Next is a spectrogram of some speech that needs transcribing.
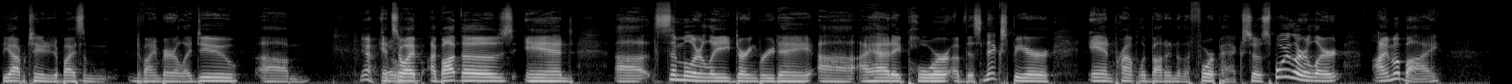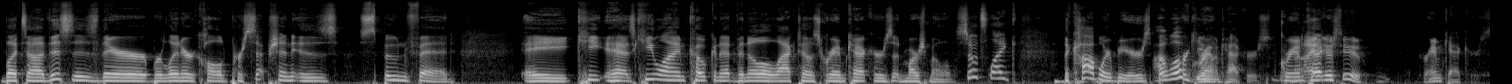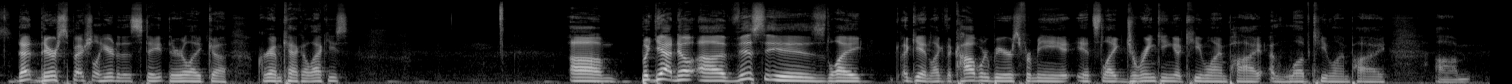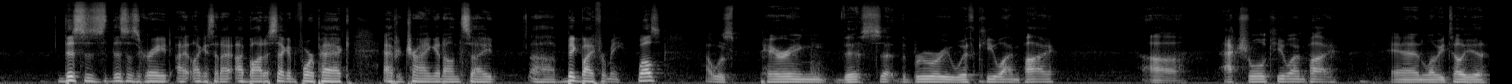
the opportunity to buy some Divine Barrel, I do. Um, Yeah. and so I, I bought those and uh, similarly during brew day uh, i had a pour of this next beer and promptly bought another four pack so spoiler alert i'm a buy but uh, this is their berliner called perception is spoon fed a key it has key lime coconut vanilla lactose graham crackers and marshmallow so it's like the cobbler beers I love for graham crackers. graham crackers too. Graham crackers. that they're special here to the state. They're like uh, graham kakalakis. Um, but yeah, no. Uh, this is like again like the cobbler beers for me. It's like drinking a key lime pie. I love key lime pie. Um, this is this is great. I, like I said, I, I bought a second four pack after trying it on site. Uh, big buy for me. Wells. I was pairing this at the brewery with key lime pie, uh, actual key lime pie, and let me tell you,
